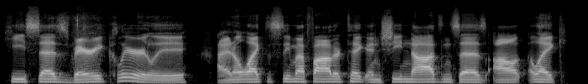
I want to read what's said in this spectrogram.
He says very clearly, "I don't like to see my father take," and she nods and says, "I'll like."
